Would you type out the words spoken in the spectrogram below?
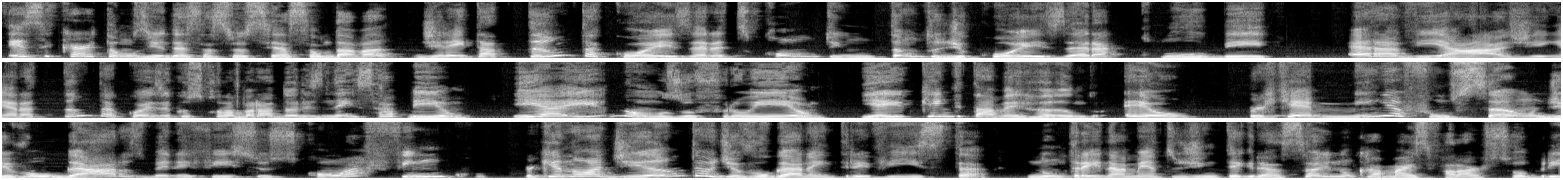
esse cartãozinho dessa associação dava direito a tanta coisa, era desconto em um tanto de coisa, era clube, era viagem, era tanta coisa que os colaboradores nem sabiam. E aí não usufruíam. E aí quem que estava errando? Eu. Porque é minha função divulgar os benefícios com afinco. Porque não adianta eu divulgar a entrevista num treinamento de integração e nunca mais falar sobre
